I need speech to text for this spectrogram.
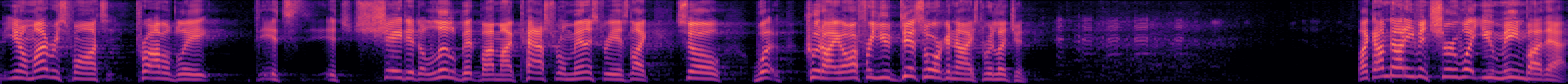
you know, my response probably, it's, it's shaded a little bit by my pastoral ministry is like, so what could I offer you disorganized religion? like, I'm not even sure what you mean by that.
